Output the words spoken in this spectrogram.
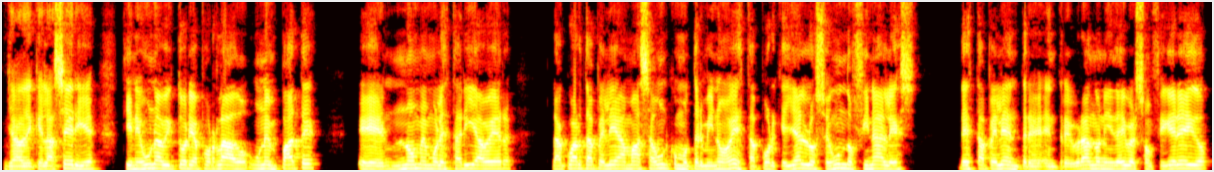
ya de que la serie tiene una victoria por lado, un empate, eh, no me molestaría ver la cuarta pelea más aún como terminó esta, porque ya en los segundos finales de esta pelea entre, entre Brandon y Davidson Figueiredo,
